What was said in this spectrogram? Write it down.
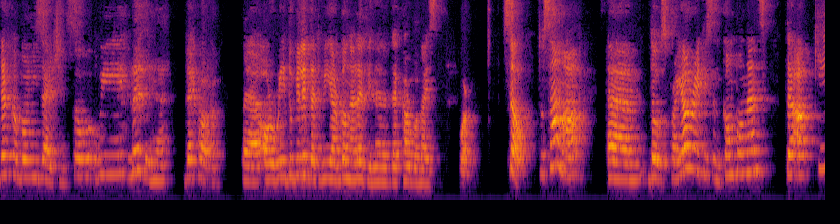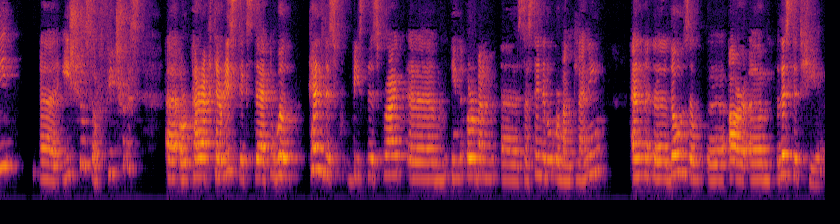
decarbonization. So we live in a decar uh, or we do believe that we are going to live in a decarbonized world. So to sum up, um, those priorities and components, there are key uh, issues or features uh, or characteristics that will can be described um, in urban uh, sustainable urban planning, and uh, those uh, are um, listed here.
